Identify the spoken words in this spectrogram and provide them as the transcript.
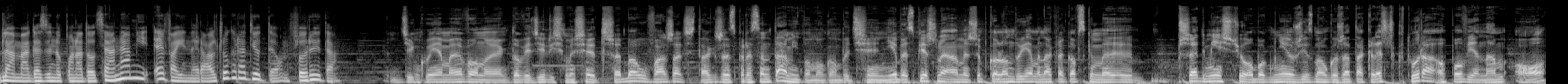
Dla magazynu Ponad Oceanami Ewa Generalczuk, Radio Deon, Floryda. Dziękujemy Ewo. No jak dowiedzieliśmy się, trzeba uważać także z prezentami, bo mogą być niebezpieczne, a my szybko lądujemy na krakowskim e, przedmieściu. Obok mnie już jest Małgorzata Kleszcz, która opowie nam o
